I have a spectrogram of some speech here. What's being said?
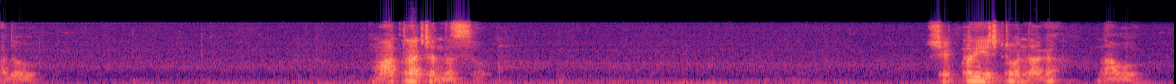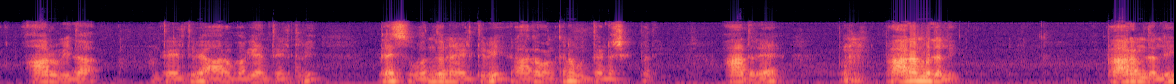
ಅದು ಮಾತ್ರ ಛಂದಸ್ಸು. ಷಟ್ಪದಿ ಎಷ್ಟು ಅಂದಾಗ ನಾವು ಆರು ವಿಧ ಅಂತ ಹೇಳ್ತೀವಿ, ಆರು ಬಗೆ ಅಂತ ಹೇಳ್ತೀವಿ, ಪ್ಲಸ್ ಒಂದನ್ನ ಹೇಳ್ತೀವಿ, ರಾಘವಂಕನ ಉದ್ದಂಡ ಷಟ್ಪದಿ. ಆದರೆ ಪ್ರಾರಂಭದಲ್ಲಿ ಪ್ರಾರಂಭದಲ್ಲಿ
